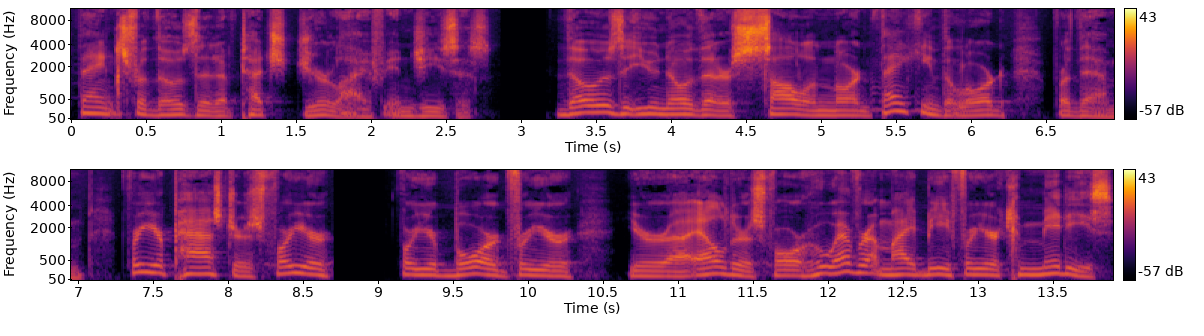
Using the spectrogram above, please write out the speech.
thanks for those that have touched your life in Jesus? Those that you know that are solid, Lord, thanking the Lord for them, for your pastors, for your for your board, for your your uh, elders, for whoever it might be, for your committees,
